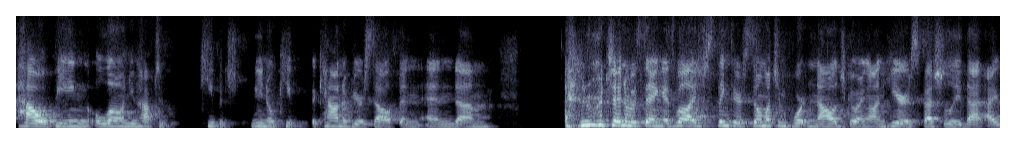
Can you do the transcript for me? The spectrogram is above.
how being alone, you have to keep it, you know, keep account of yourself and, and, um, and what Jenna was saying as well. I just think there's so much important knowledge going on here, especially that I,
